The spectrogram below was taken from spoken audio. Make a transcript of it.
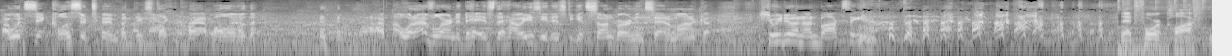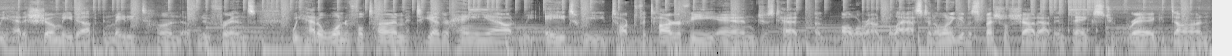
I would sit closer to him, but there's like crap all over the. what I've learned today is that how easy it is to get sunburn in Santa Monica. Should we do an unboxing? At 4 o'clock, we had a show meetup and made a ton of new friends. We had a wonderful time together hanging out. We ate, we talked photography, and just had an all around blast. And I want to give a special shout out and thanks to Greg, Don,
